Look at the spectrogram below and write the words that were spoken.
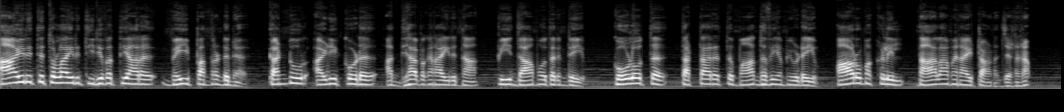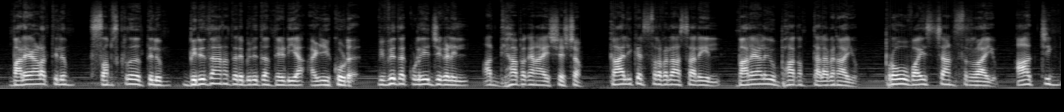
ആയിരത്തി തൊള്ളായിരത്തി ഇരുപത്തിയാറ് മെയ് പന്ത്രണ്ടിന് കണ്ണൂർ അഴീക്കോട് അധ്യാപകനായിരുന്ന പി ദാമോദരന്റെയും കോളോത്ത് തട്ടാരത്ത് മാധവിയമ്മയുടെയും ആറു മക്കളിൽ നാലാമനായിട്ടാണ് ജനനം. മലയാളത്തിലും സംസ്കൃതത്തിലും ബിരുദാനന്തര ബിരുദം നേടിയ അഴീക്കോട് വിവിധ കോളേജുകളിൽ അധ്യാപകനായ ശേഷം കാലിക്കറ്റ് സർവകലാശാലയിൽ മലയാള വിഭാഗം തലവനായും പ്രോ വൈസ് ചാൻസലറായും ആക്ടിംഗ്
